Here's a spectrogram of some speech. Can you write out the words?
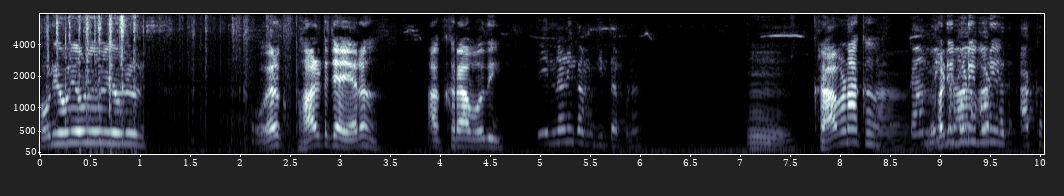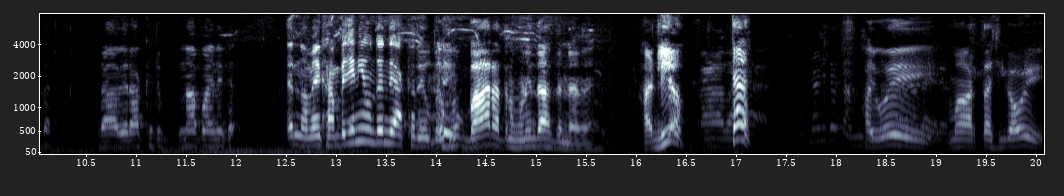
ਹੌਲੀ ਹੌਲੀ ਹੌਲੀ ਹੌਲੀ ਹੌਲੀ ਹੌਲੀ। ਓ ਯਾਰ ਫਾਲਟ ਜਾ ਯਾਰ। ਅੱਖ ਖਰਾਬ ਉਹਦੀ। ਤੇ ਇਹਨਾਂ ਨੇ ਕੰਮ ਕੀਤਾ ਆਪਣਾ। ਹੂੰ। ਖਰਾਬ ਨਾ ਅੱਖ? ਕੰਮ ਹੀ ਬੜੀ ਖਰਾਬ, ਬੜੀ ਬੜੀ ਅੱਖ- ਅੱਖ ਤਾਂ ਖਰਾਬ ਇਹ ਰੱਖ ਚ ਨਾ ਪਾਏ ਨੇ ਇਹ ਨਵੇਂ ਖੰਭ ਜੇ ਨਹੀਂ ਹੁੰਦੇ ਹੁੰਦੇ ਅੱਖ ਦੇ ਉੱਤੇ ਉਹ ਬਾਹਰ ਆ ਤੈਨੂੰ ਹੁਣੇ ਦੱਸ ਦਿੰਨਾ ਮੈਂ। ਹੱਡ ਲਿਓ। ਚੱਲ। ਇਹਨਾਂ ਨੇ ਤਾਂ ਕੰਮ ਹਾਏ ਓਏ ਮਾਰਤਾ ਸੀਗਾ ਓਏ।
